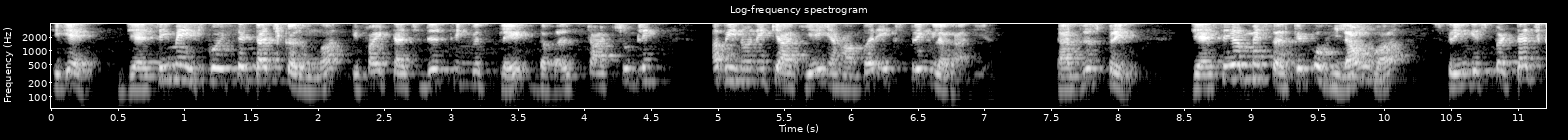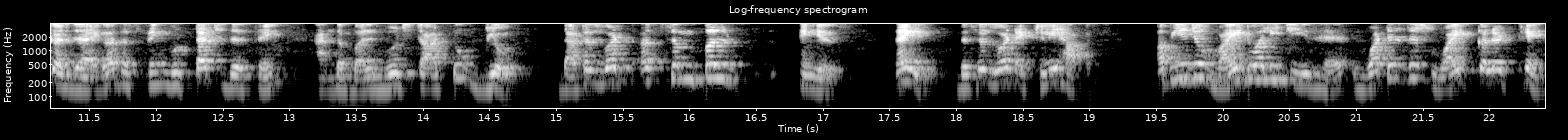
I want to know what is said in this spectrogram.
ठीक है? जैसे ही मैं इसको इससे टच करूँगा if I touch this thing with plate the bulb start to blink अब इन्होंने क्या किया? यहाँ पर एक स्प्रिंग लगा दिया। दैट्स द स्प्रिंग जैसे अब मैं सर्किट को हिलाऊँगा स्प्रिंग इस पर टच कर जाएगा the spring would touch this thing and the bulb would start to glow that is what a simple thing is right this is what actually happens अब ये जो व्हाइट वाली चीज़ है what is this white colour thing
